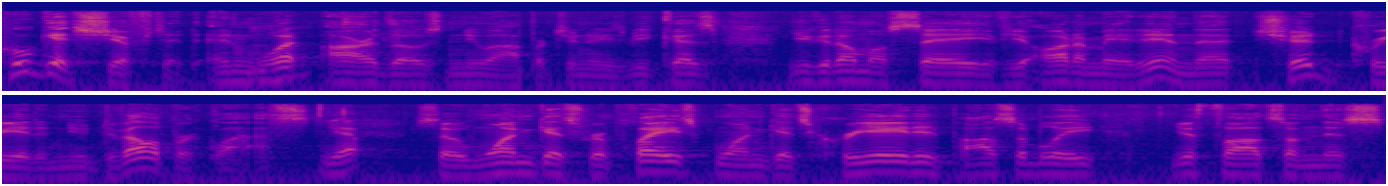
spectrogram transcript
who gets shifted? And mm -hmm. what mm-hmm. are those new opportunities? Because you could almost say, if you automate in, that should create a new developer class. Yep. So one gets replaced, one gets created, possibly. Your thoughts on this,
